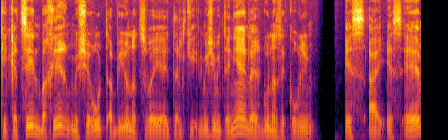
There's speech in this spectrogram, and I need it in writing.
כקצין בכיר משירות הביון הצבאי האיטלקי. למי שמתעניין, לארגון הזה קוראים SISM,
